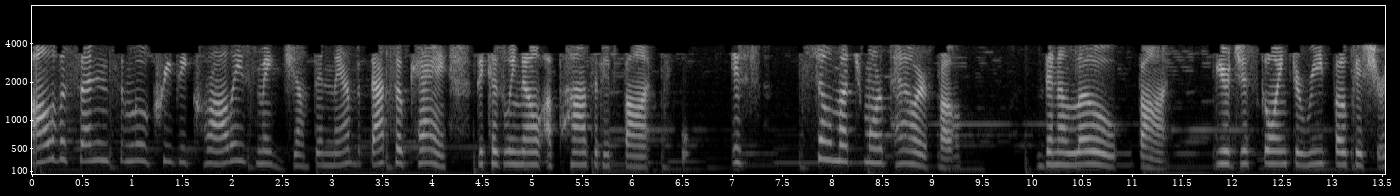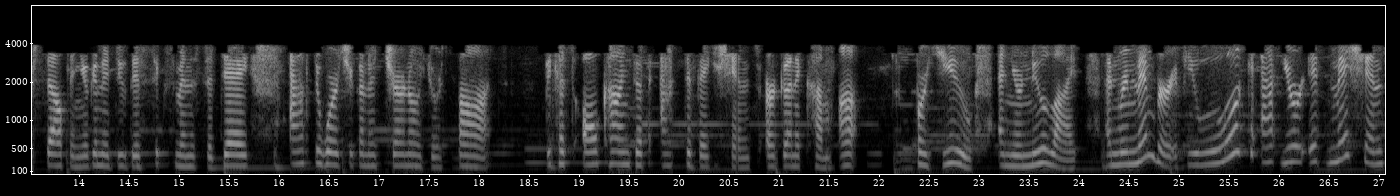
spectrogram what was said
all of a sudden some little creepy crawlies may jump in there, but that's okay because we know a positive thought is so much more powerful than a low thought. You're just going to refocus yourself and you're going to do this six minutes a day. Afterwards, you're going to journal your thoughts because all kinds of activations are going to come up for you and your new life. And remember, if you look at your admissions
